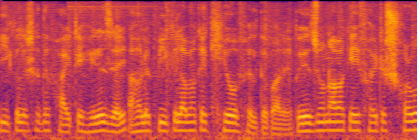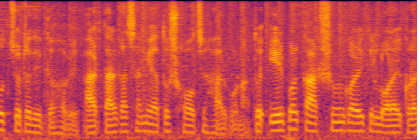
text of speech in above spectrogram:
পিকেলের সাথে ফাইটে হেরে যাই, তাহলে পিকেল আমাকে খেয়েও ফেলতে পারে। তো এই জন্য আমাকে এই ফাইটের সর্বোচ্চটা দিতে হবে। আর তার কাছে আমি এত সহজে হারবো না। তো এরপর কাটসুমি করে কি লড়াই করা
